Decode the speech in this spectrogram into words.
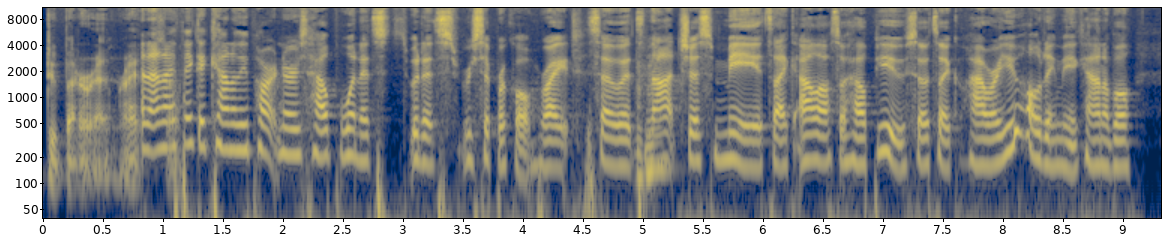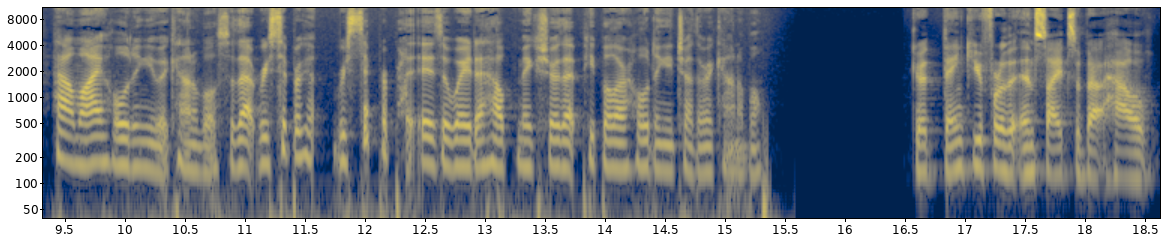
do better in, right? And, and so. I think accountability partners help when it's when it's reciprocal, right? So it's mm-hmm. not just me. It's like I'll also help you. So it's like, how are you holding me accountable? How am I holding you accountable? So that reciprocal reciprocal is a way to help make sure that people are holding each other accountable. Good. Thank you for the insights about how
